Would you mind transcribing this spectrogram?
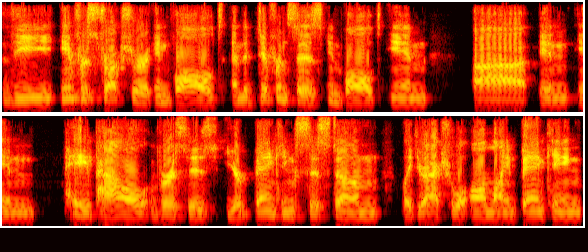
the infrastructure involved and the differences involved in uh, in in PayPal versus your banking system, like your actual online banking,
